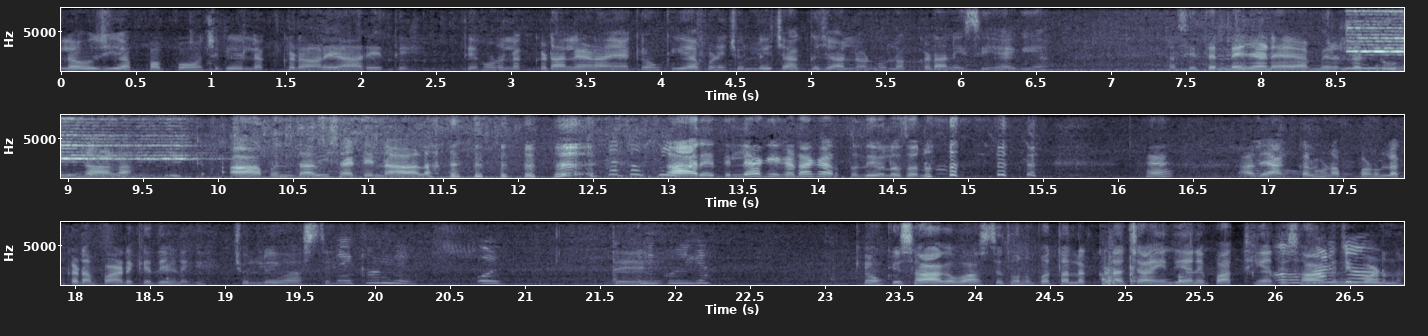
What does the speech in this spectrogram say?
ਲਓ ਜੀ ਆਪਾਂ ਪਹੁੰਚ ਗਏ ਲੱਕੜਾਂ ਵਾਲੇ ਆਰੇ ਤੇ ਤੇ ਹੁਣ ਲੱਕੜਾਂ ਲੈਣ ਆਇਆ ਕਿਉਂਕਿ ਆਪਣੇ ਚੁੱਲ੍ਹੇ 'ਚ ਅੱਗ ਜਾਲਣ ਨੂੰ ਲੱਕੜਾਂ ਨਹੀਂ ਸੀ ਹੈਗੀਆਂ। ਅਸੀਂ ਤਿੰਨੇ ਜਣੇ ਆਇਆ ਮੇਰੇ ਲੱਡੂ ਵੀ ਨਾਲ ਆ ਇੱਕ ਆ ਬੰਦਾ ਵੀ ਸਾਡੇ ਨਾਲ ਆ। ਆਰੇ ਤੇ ਲਿਆ ਕੇ ਖੜਾ ਕਰਤਾ ਦਿਓ ਲੋ ਤੁਹਾਨੂੰ ਹੈ? ਆਦੇ ਅੰਕਲ ਹੁਣ ਆਪਾਂ ਨੂੰ ਲੱਕੜਾਂ ਪਾੜ ਕੇ ਦੇਣਗੇ ਚੁੱਲ੍ਹੇ ਵਾਸਤੇ। ਦੇਖਾਂਗੇ। ਓਏ ਤੇ ਖੁੱਲ ਗਿਆ ਕਿਉਂਕਿ ਸਾਗ ਵਾਸਤੇ ਤੁਹਾਨੂੰ ਪਤਾ ਲੱਕੜਾਂ ਚਾਹੀਦੀਆਂ ਨੇ ਪਾਥੀਆਂ ਤੇ ਸਾਗ ਨਹੀਂ ਬਣਨਾ।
